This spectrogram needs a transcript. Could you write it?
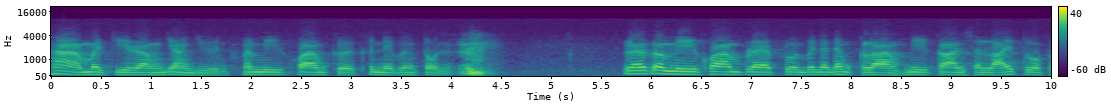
ห้าไม่จีรังยั่งยืน มันมีความเกิดขึ้นในเบื้องต้น แล้วก็มีความแปรปรวนไปในด้านกลาง มีการสลายตัวไป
